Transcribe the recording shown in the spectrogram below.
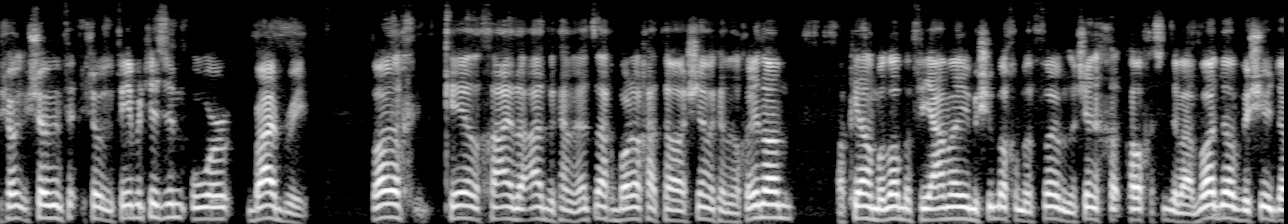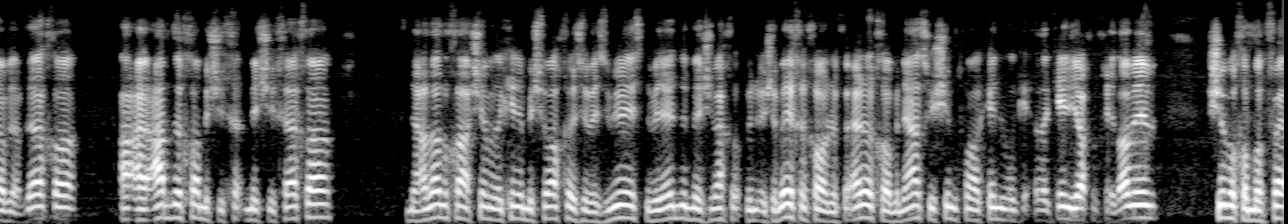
showing, showing, showing favoritism or bribery. Baruch Kel Chai La'ad V'Kan Netzach, Baruch Ata Hashem V'Kan L'Chilam, Akel Malo B'Fi Yamay, Mishum B'Chum V'Noshen Kol Chassid V'Avodo, V'Shir Dav Davdecha, Avdecha Mishichecha, נעלה לך השם אלוקינו בשבחך שבזמירס, נבנדם ושבחך ונפארך ונעש ושם לך אלוקינו יחד חילומים, שוב לך מופיע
